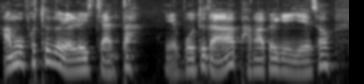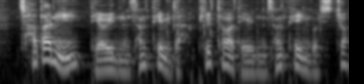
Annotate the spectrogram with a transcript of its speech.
아무 포트도 열려 있지 않다 예, 모두 다 방화벽에 의해서 차단이 되어 있는 상태입니다. 필터가 되어 있는 상태인 것이죠.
